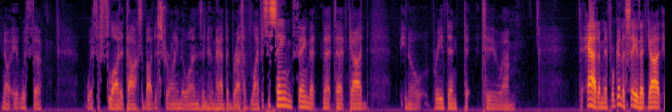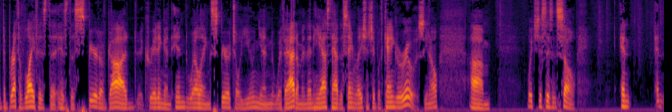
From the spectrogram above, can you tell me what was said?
you know, it, with the with the flood, it talks about destroying the ones in whom had the breath of life. It's the same thing that that that God, you know, breathed into to um, to Adam, if we're going to say that God, the breath of life is the is the spirit of God creating an indwelling spiritual union with Adam, and then he has to have the same relationship with kangaroos, you know, um, which just isn't so. And and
